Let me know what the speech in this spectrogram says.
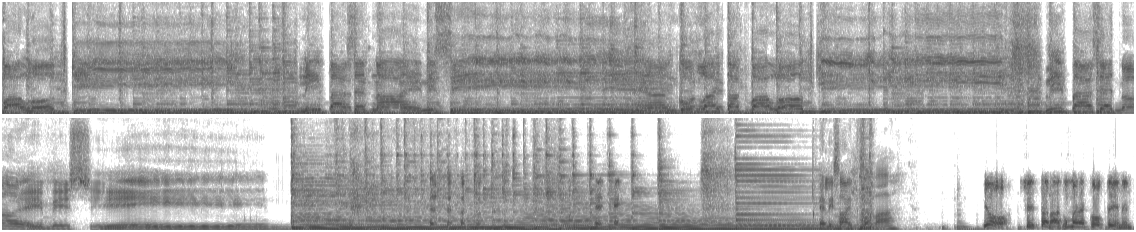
valot kiinni, niin pääset naimisiin. Kun laitat valot kiinni, pääset Naimisiin. Eli saitko? Mahtavaa. Joo, siis tänään kun menen kotiin, niin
